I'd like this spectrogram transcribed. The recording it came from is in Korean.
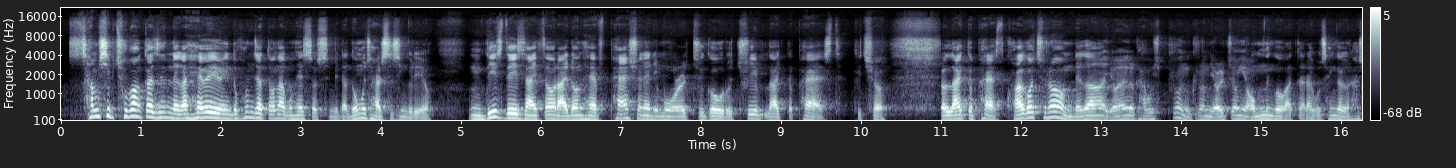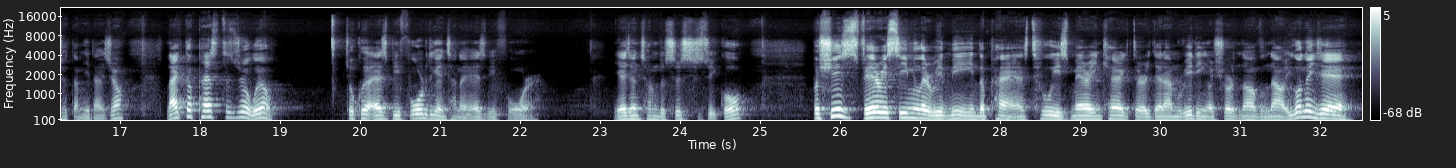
30 초반까지는 내가 해외여행도 혼자 떠나곤 했었습니다. 너무 잘 쓰신 글이에요. 음, These days I thought I don't have passion anymore to go to trip like the past. 그쵸? Like the past. 과거처럼 내가 여행을 가고 싶은 그런 열정이 없는 것 같다라고 생각을 하셨답니다. 그죠? Like the past도 좋고요. 좋고요. As before도 괜찮아요. As before. 예전처럼도 쓰실 수 있고. But she's very similar with me in the past, who is marrying character that I'm reading a short novel now. 이거는 이제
